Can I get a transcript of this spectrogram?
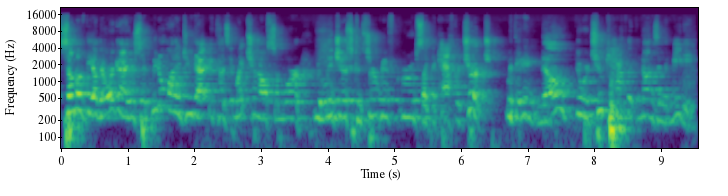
some of the other organizers said, we don't want to do that because it might turn off some more religious conservative groups like the Catholic Church. What they didn't know, there were two Catholic nuns in the meeting,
